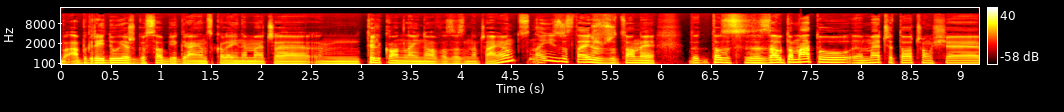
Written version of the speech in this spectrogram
upgrade'ujesz go sobie grając kolejne mecze tylko online'owo zaznaczając, no i zostajesz wrzucony, to, to z, z automatu mecze toczą się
